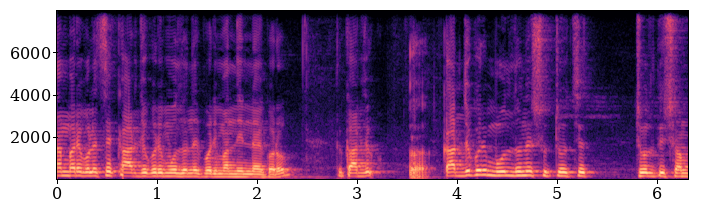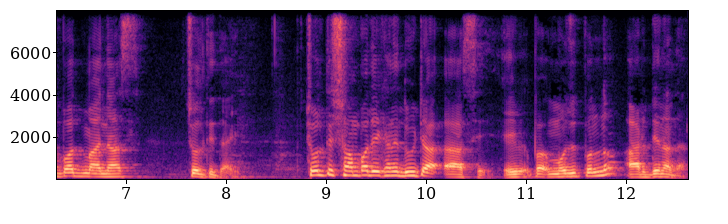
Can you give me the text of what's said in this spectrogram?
নাম্বারে বলেছে কার্যকরী মূলধনের পরিমাণ নির্ণয় করো। তো কার্য কার্যকরী মূলধনের সূত্র হচ্ছে চলতি সম্পদ মাইনাস চলতি দায়। চলতি সম্পদ এখানে দুইটা আছে, এই মজুদ পণ্য আর দেনাদার।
